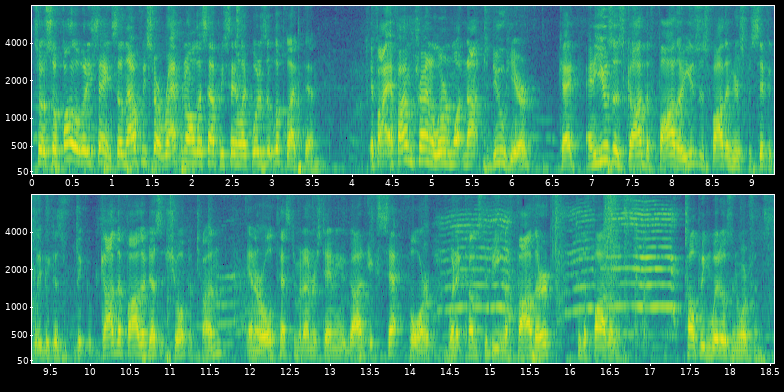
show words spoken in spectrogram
So so follow what he's saying. So now if we start wrapping all this up, he's saying like, what does it look like then? If I if I'm trying to learn what not to do here, okay, and he uses God the Father, he uses Father here specifically because the, God the Father doesn't show up a ton in our Old Testament understanding of God, except for when it comes to being a father to the fatherless, helping widows and orphans.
